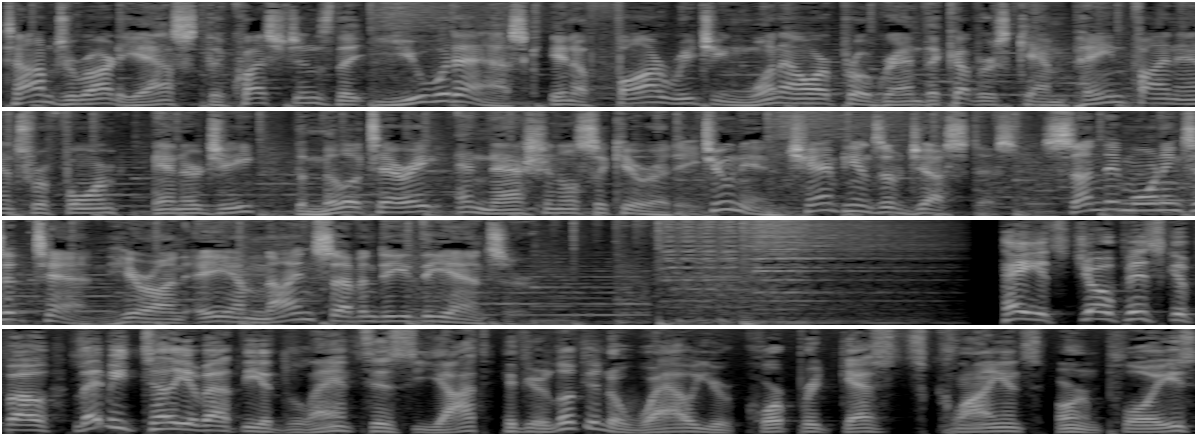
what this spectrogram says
Tom Girardi asks the questions that you would ask in a far reaching one hour program that covers campaign finance reform, energy, the military, and national security. Tune in Champions of Justice, Sunday mornings at 10 here on AM 970 The Answer. Hey, it's Joe Piscopo. Let me tell you about the Atlantis yacht. If you're looking to wow your corporate guests, clients, or employees,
